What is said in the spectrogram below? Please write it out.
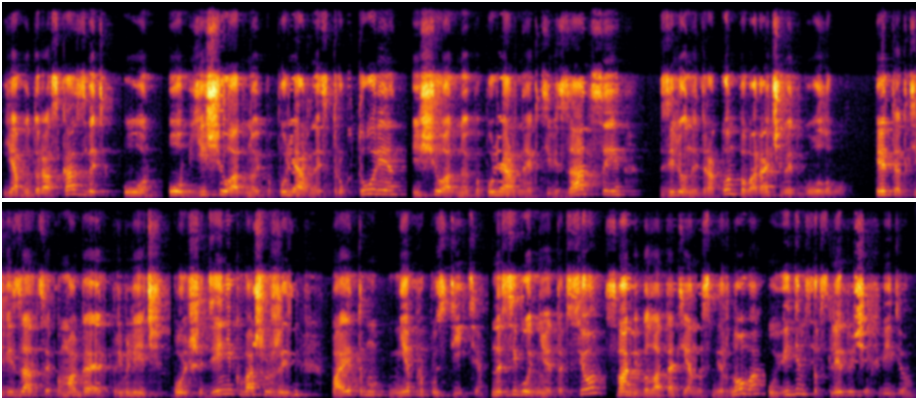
я буду рассказывать о, об еще одной популярной структуре, еще одной популярной активизации «Зеленый дракон поворачивает голову». Эта активизация помогает привлечь больше денег в вашу жизнь, поэтому не пропустите. На сегодня это все. С вами была Татьяна Смирнова. Увидимся в следующих видео.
